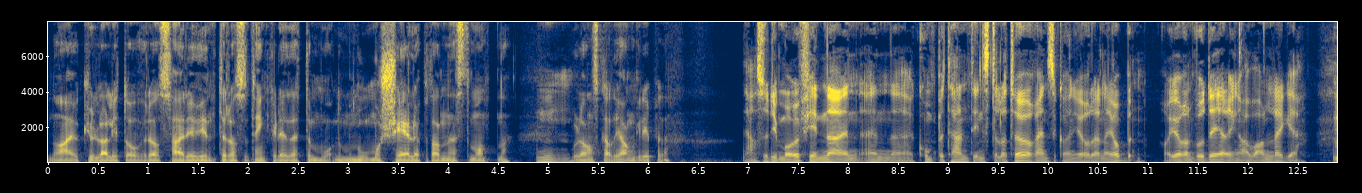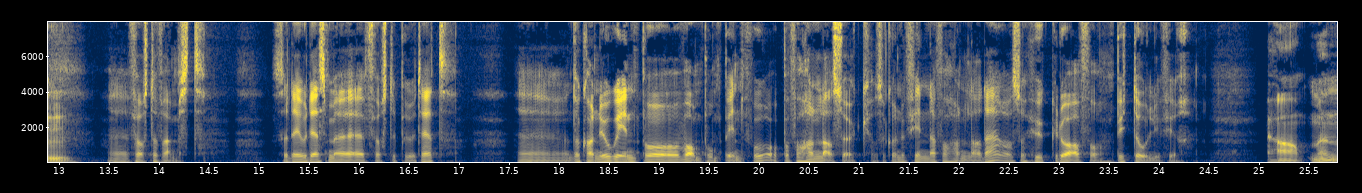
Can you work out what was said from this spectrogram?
nå er jo kulda litt over oss her i vinter, og så tenker de dette må, noe må skje i løpet av de neste månedene. Hvordan skal de angripe det? Ja, så De må jo finne en, en eh, kompetent installatør, en som kan gjøre denne jobben, og gjøre en vurdering av anlegget, eh, først og fremst. Så det er jo det som er første prioritet. Eh, Da kan du jo gå inn på varmepumpeinfo og på forhandlersøk, og så kan du finne forhandler der, og så hooker du av for bytte oljefyr. Ja, men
